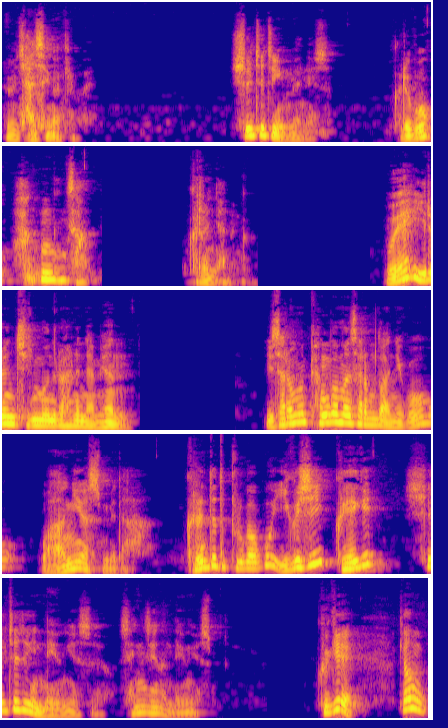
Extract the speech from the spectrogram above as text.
여러분 잘 생각해 봐요. 실제적인 면에서 그리고 항상 그러냐는 거. 왜 이런 질문을 하느냐면 이 사람은 평범한 사람도 아니고 왕이었습니다. 그런데도 불구하고 이것이 그에게 실제적인 내용이었어요. 생생한 내용이었습니다. 그게 그냥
